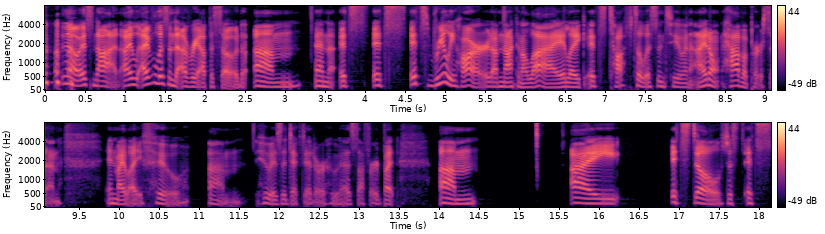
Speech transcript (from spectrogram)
no, it's not. I, I've listened to every episode, um, and it's it's it's really hard. I'm not gonna lie. Like it's tough to listen to, and I don't have a person in my life who um, who is addicted or who has suffered, but um, I it's still just it's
